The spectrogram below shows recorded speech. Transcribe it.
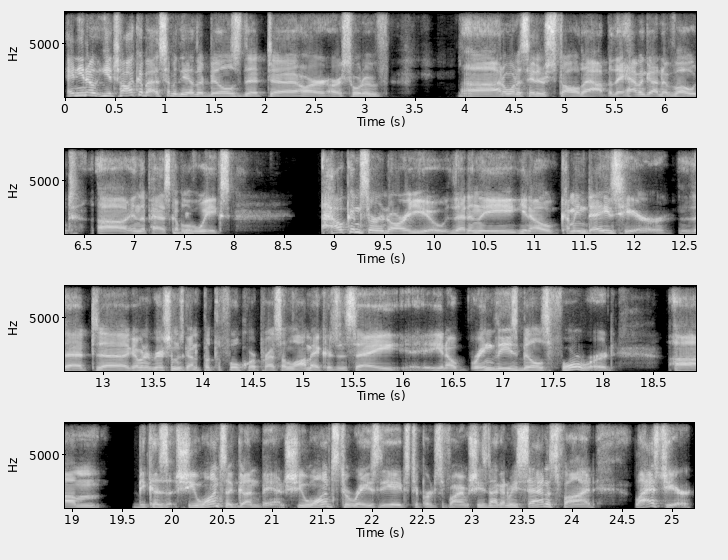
And you know, you talk about some of the other bills that uh, are are sort of uh, I don't want to say they're stalled out, but they haven't gotten a vote uh, in the past couple mm-hmm. of weeks. How concerned are you that in the you know coming days here that uh, Governor Grisham is going to put the full court press on lawmakers and say you know bring these bills forward um, because she wants a gun ban, she wants to raise the age to purchase a firearm. She's not going to be satisfied. Last year,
